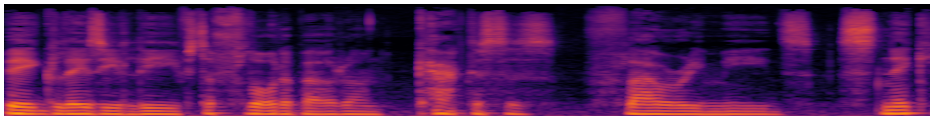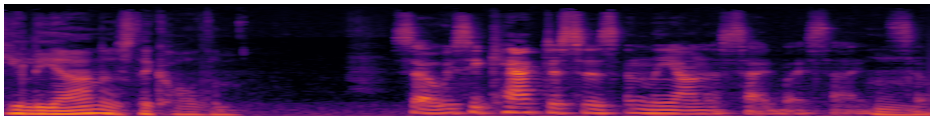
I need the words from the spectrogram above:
Big lazy leaves to float about on. Cactuses. Flowery meads. Snaky lianas, they call them. So we see cactuses and lianas side by side. So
